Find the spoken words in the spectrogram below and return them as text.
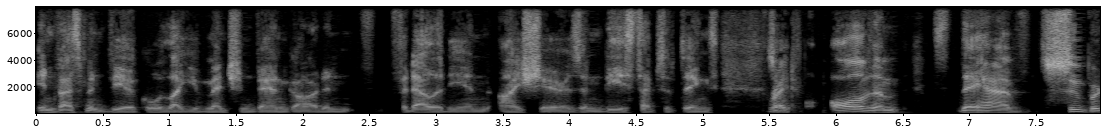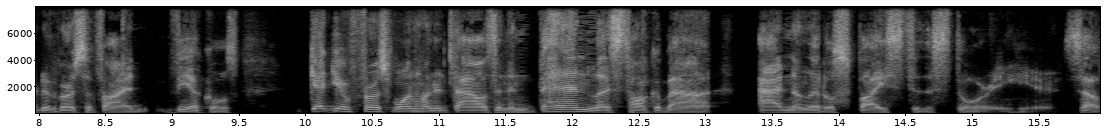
investment vehicle, like you've mentioned, Vanguard and Fidelity and iShares and these types of things. So right. All of them, they have super diversified vehicles. Get your first 100,000 and then let's talk about adding a little spice to the story here. So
